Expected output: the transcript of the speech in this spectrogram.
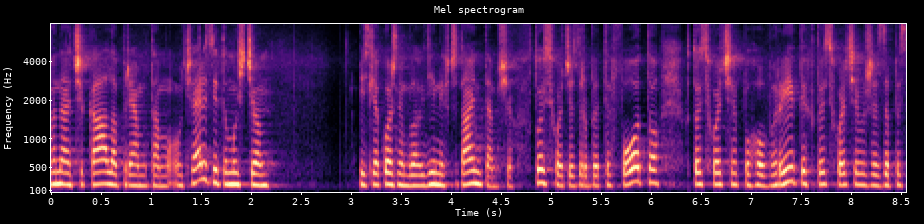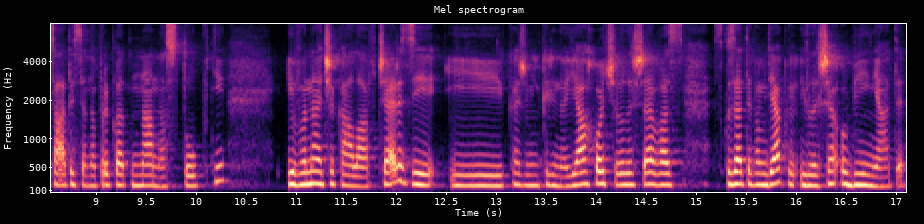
вона чекала прямо там у черзі, тому що після кожних благодійних читань там ще хтось хоче зробити фото, хтось хоче поговорити, хтось хоче вже записатися, наприклад, на наступні. І вона чекала в черзі і каже мені, Каріно, я хочу лише вас сказати вам дякую і лише обійняти.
